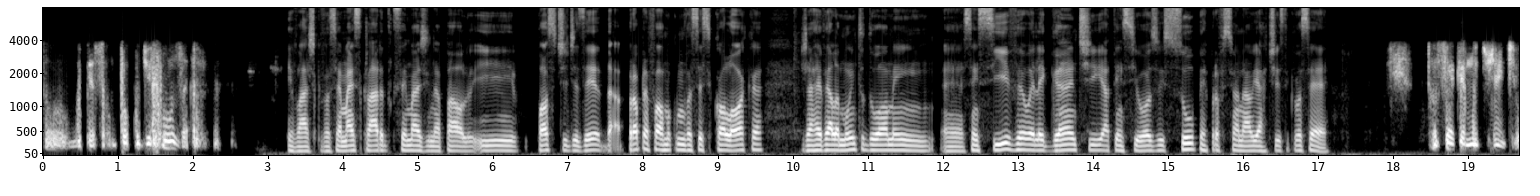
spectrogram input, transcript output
sou uma pessoa um pouco difusa. Eu acho que você é mais claro do que você imagina, Paulo. E posso te dizer, da própria forma como você se coloca, já revela muito do homem é, sensível, elegante, atencioso e super profissional e artista que você é. Você que é muito gentil.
